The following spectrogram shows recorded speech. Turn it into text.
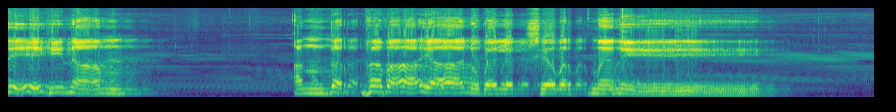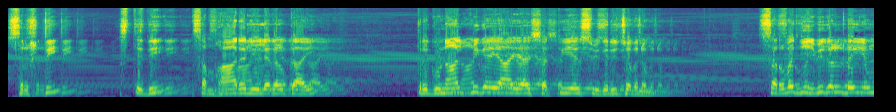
ദേഹിനാം അന്തർഭവായാനുപലക്ഷ്യവർമ്മനേ. സൃഷ്ടി സ്ഥിതി സംഹാരലീലകൾക്കായി ത്രിഗുണാത്മികയായ ശക്തിയെ സ്വീകരിച്ചവനും സർവജീവികളുടെയും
